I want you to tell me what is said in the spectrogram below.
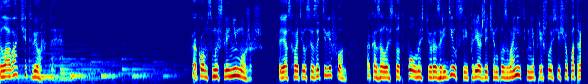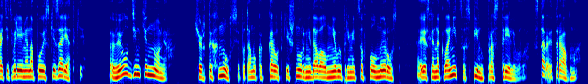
Глава четвертая. «В каком смысле не можешь?» Я схватился за телефон. Оказалось, тот полностью разрядился, и прежде чем позвонить, мне пришлось еще потратить время на поиски зарядки. Вел Димкин номер. Чертыхнулся, потому как короткий шнур не давал мне выпрямиться в полный рост, а если наклониться, спину простреливало. Старая травма.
